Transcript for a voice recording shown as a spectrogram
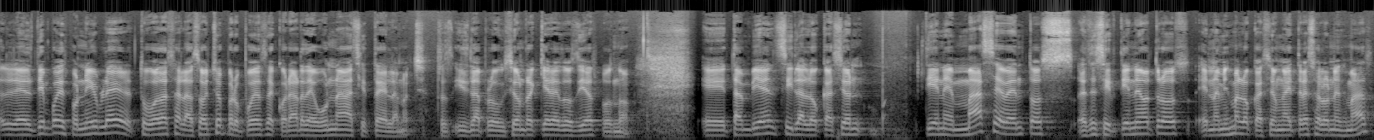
el tiempo disponible, tu boda es a las 8, pero puedes decorar de 1 a 7 de la noche. Entonces, y la producción requiere dos días, pues no. Eh, también si la locación tiene más eventos, es decir, tiene otros, en la misma locación hay tres salones más,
